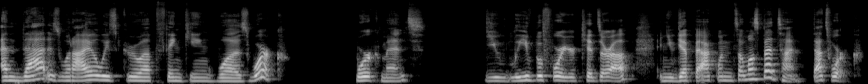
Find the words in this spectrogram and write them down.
And that is what I always grew up thinking was work. Work meant you leave before your kids are up and you get back when it's almost bedtime. That's work.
